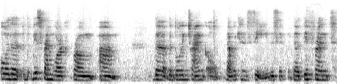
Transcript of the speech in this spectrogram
or the this framework from um, the the building triangle that we can see the the different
